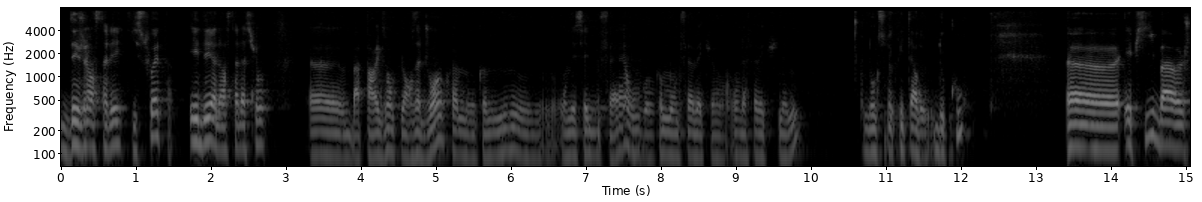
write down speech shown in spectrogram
déjà installés qui souhaitent aider à l'installation, euh, bah, par exemple leurs adjoints, comme, comme nous on essaie de le faire, ou comme on le fait avec, l'a fait avec une amie. Donc ce critère de, coût. et puis, bah, je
